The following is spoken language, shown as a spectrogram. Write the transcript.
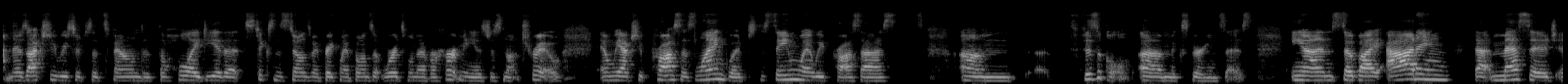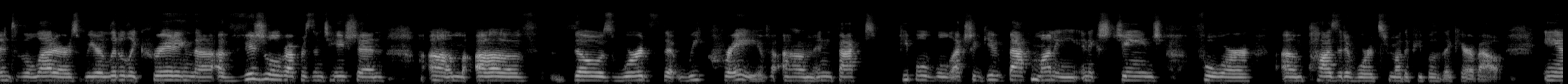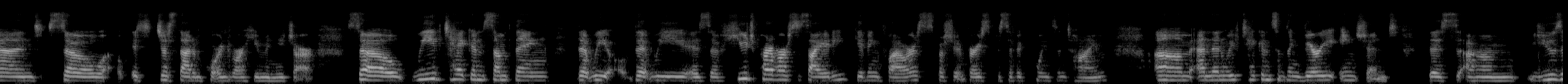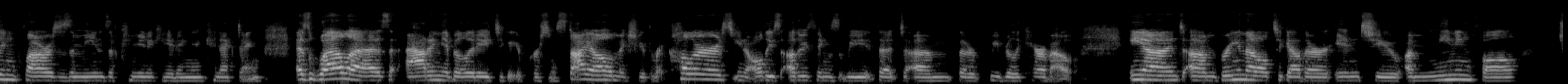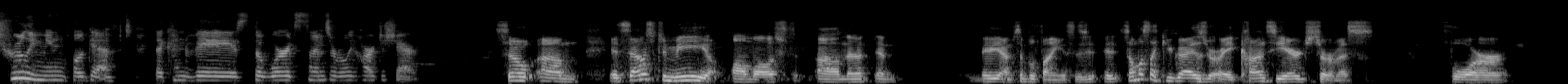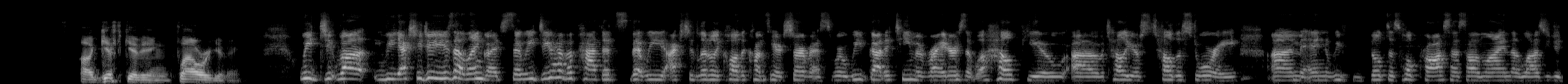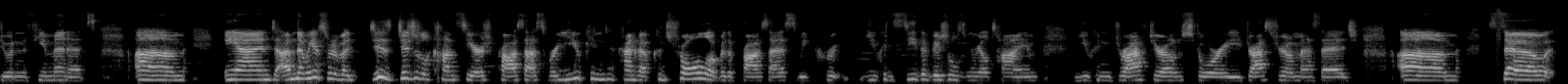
And there's actually research that's found that the whole idea that sticks and stones might break my bones, that words will never hurt me is just not true. And we actually process language the same way we process um, physical um, experiences. And so by adding that message into the letters, we are literally creating the, a visual representation um, of those words that we crave. Um, in fact, people will actually give back money in exchange for um, positive words from other people that they care about. And so it's just that important to our human nature. So we've taken something that we that we is a huge part of our society, giving flowers, especially at very specific points in time. Um, and then we've taken something very ancient, this um, using flowers as a means of communicating and connecting, as well as adding the ability to get your personal style, make sure you get the right colors, you know, all these other things that we that um, that are, we really care about. And um, bringing that all together into a meaningful truly meaningful gift that conveys the words sometimes are really hard to share so um, it sounds to me almost um, and, and, maybe i'm simplifying this is it's almost like you guys are a concierge service for uh, gift giving flower giving We do well. We actually do use that language. So we do have a path that's that we actually literally call the concierge service, where we've got a team of writers that will help you uh, tell your tell the story. Um, and we've built this whole process online that allows you to do it in a few minutes. Um, and um, then we have sort of a digital concierge process where you can kind of have control over the process. We you can see the visuals in real time. You can draft your own story, draft your own message. Um, so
